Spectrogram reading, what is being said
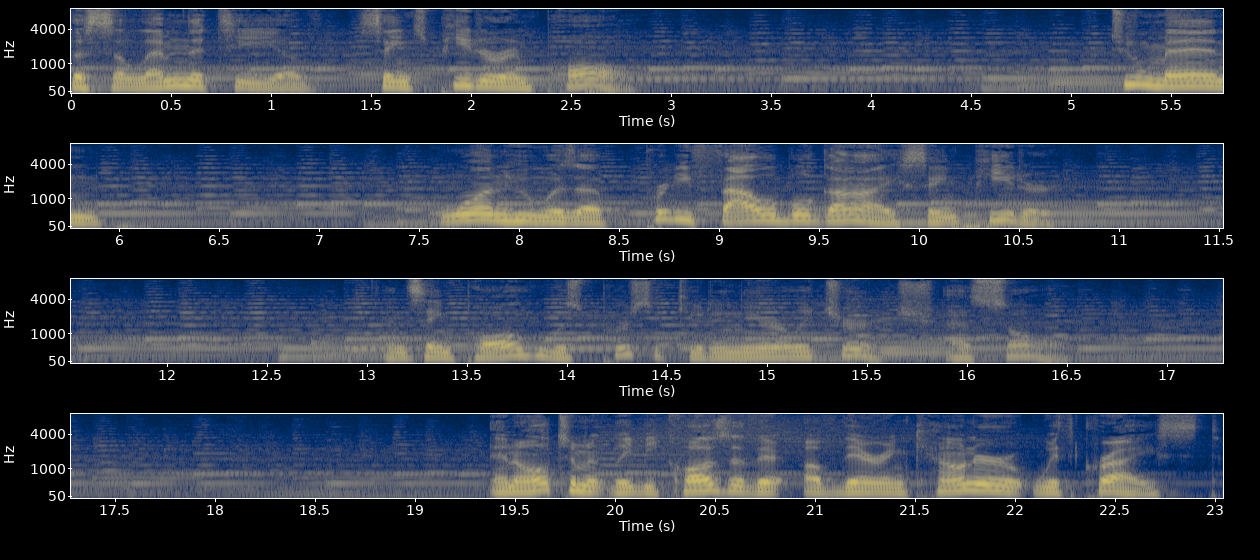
the solemnity of Saints Peter and Paul. Two men, one who was a pretty fallible guy, St. Peter, and St. Paul, who was persecuting the early church as Saul. And ultimately, because of their, of their encounter with Christ,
